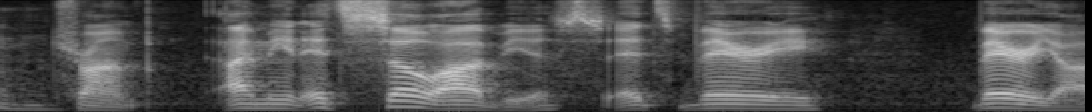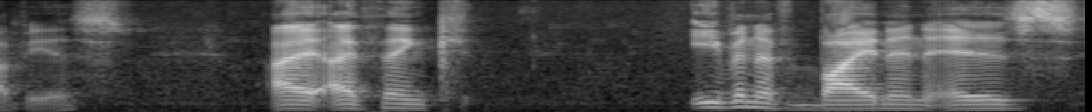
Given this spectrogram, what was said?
mm-hmm. Trump. I mean, it's so obvious. It's very, very obvious. I, I think even if Biden is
